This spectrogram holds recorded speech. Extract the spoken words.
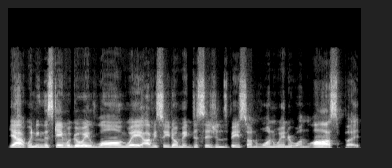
yeah, winning this game would go a long way. Obviously, you don't make decisions based on one win or one loss, but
